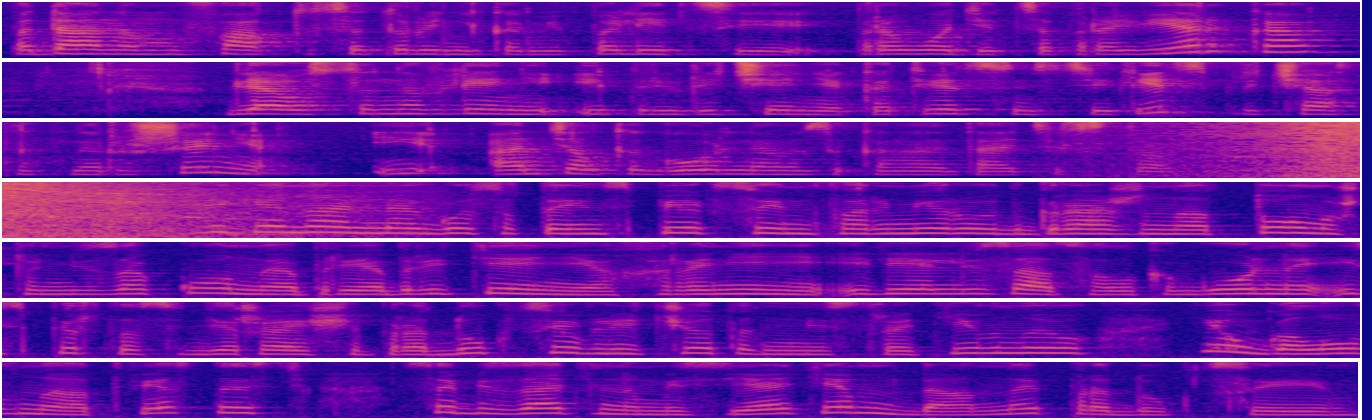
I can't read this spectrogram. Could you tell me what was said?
По данному факту сотрудниками полиции проводится проверка для установления и привлечения к ответственности лиц, причастных к нарушению и антиалкогольного законодательства. Региональная госавтоинспекция информирует граждан о том, что незаконное приобретение, хранение и реализация алкогольной и спиртосодержащей продукции влечет административную и уголовную ответственность с обязательным изъятием данной продукции.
